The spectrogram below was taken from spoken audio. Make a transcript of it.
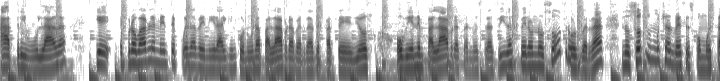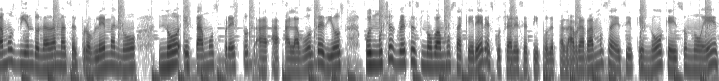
atribulada que probablemente pueda venir alguien con una palabra, ¿verdad? De parte de Dios o vienen palabras a nuestras vidas, pero nosotros, ¿verdad? Nosotros muchas veces como estamos viendo nada más el problema, no no estamos prestos a, la voz de Dios, pues muchas veces no vamos a querer escuchar ese tipo de palabra. Vamos a decir que no, que eso no es,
